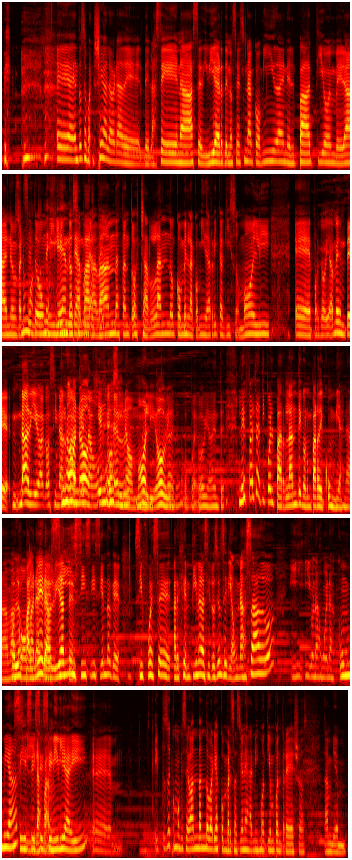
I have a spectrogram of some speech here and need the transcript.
Eh, entonces, bueno, llega la hora de, de la cena, se divierte, no sé, es una comida en el patio en verano, me Son parece todo muy lindo, son una aparte. banda, están todos charlando, comen la comida rica que hizo Molly. eh, porque obviamente nadie va a cocinar No, más no, que esta ¿quién mujer. cocinó? Molly, obvio. Claro, obviamente. Le falta tipo el parlante con un par de cumbias nada más. Con los como para Palmera, que- olvídate. Sí, sí, sí. Siento que si fuese Argentina la situación sería un asado y, y unas buenas cumbias Sí, y sí, la sí. familia ahí. eh, entonces como que se van dando varias conversaciones al mismo tiempo entre ellos también.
